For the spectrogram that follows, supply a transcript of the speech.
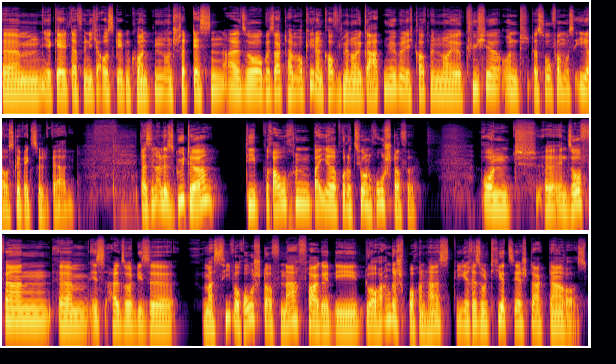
ähm, ihr Geld dafür nicht ausgeben konnten und stattdessen also gesagt haben, okay, dann kaufe ich mir neue Gartenmöbel, ich kaufe mir eine neue Küche und das Sofa muss eh ausgewechselt werden. Das sind alles Güter, die brauchen bei ihrer Produktion Rohstoffe. Und äh, insofern ähm, ist also diese massive Rohstoffnachfrage, die du auch angesprochen hast, die resultiert sehr stark daraus.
